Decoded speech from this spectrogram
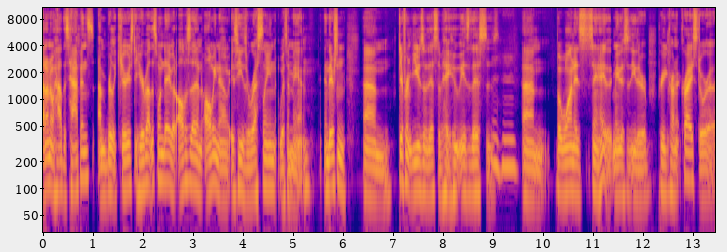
I don't know how this happens. I'm really curious to hear about this one day, but all of a sudden, all we know is he's wrestling with a man. And there's some um, different views of this of, hey, who is this? Is, mm-hmm. um, but one is saying, hey, maybe this is either pre incarnate Christ or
